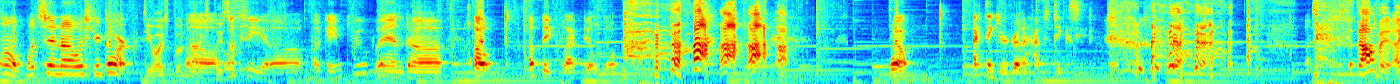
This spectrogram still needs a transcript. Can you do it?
Oh, what's in, uh, what's in your car? Do you watch Boondocks? Uh, Please let's me. see, uh, a GameCube and, uh, oh, a big black dildo. well, I think you're gonna have to take a seat. Stop it! I,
